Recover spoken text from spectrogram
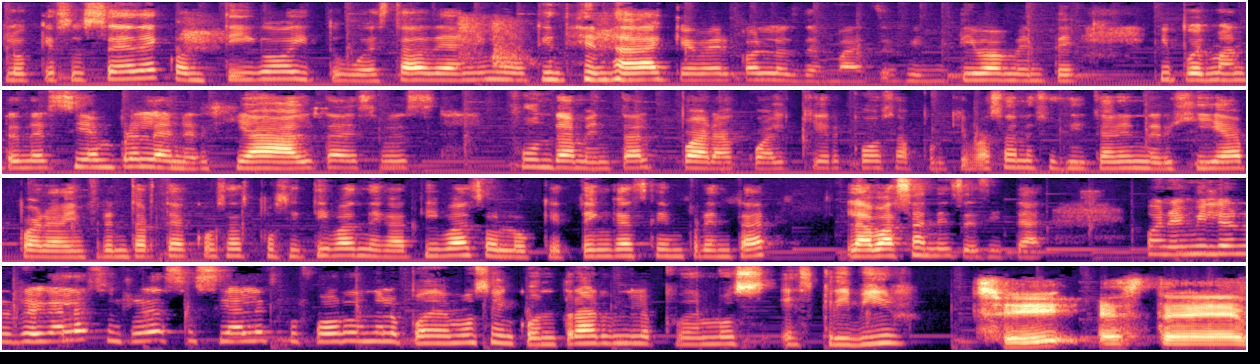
Lo que sucede contigo y tu estado de ánimo no tiene nada que ver con los demás, definitivamente. Y pues mantener siempre la energía alta, eso es fundamental para cualquier cosa, porque vas a necesitar energía para enfrentarte a cosas positivas, negativas o lo que tengas que enfrentar, la vas a necesitar. Juan Emilio, ¿nos regala sus redes sociales, por favor? ¿Dónde lo podemos encontrar? ¿Dónde le podemos escribir? Sí, este,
